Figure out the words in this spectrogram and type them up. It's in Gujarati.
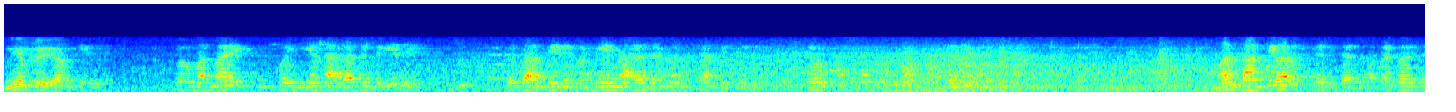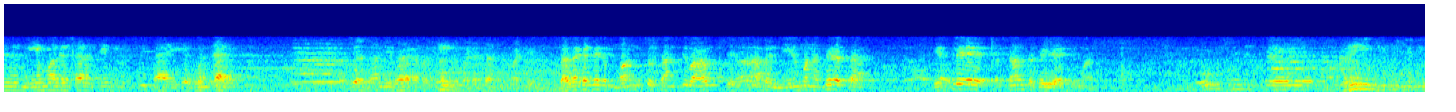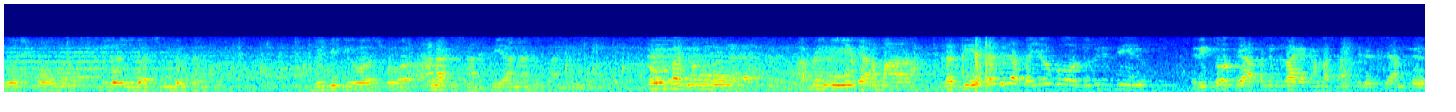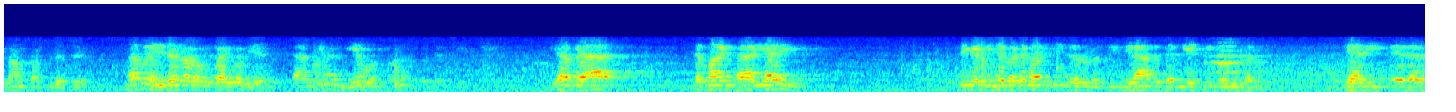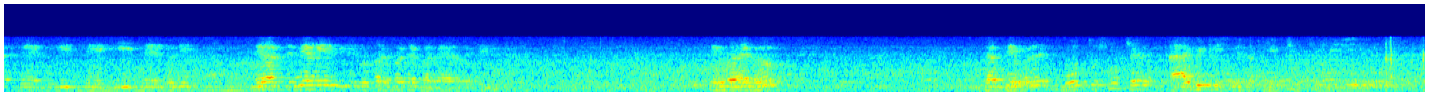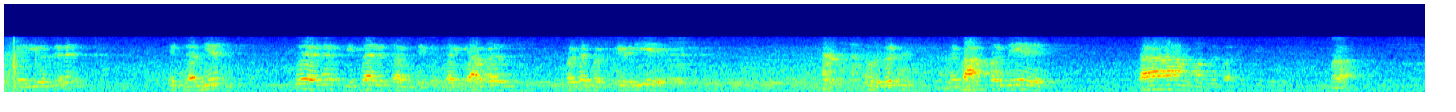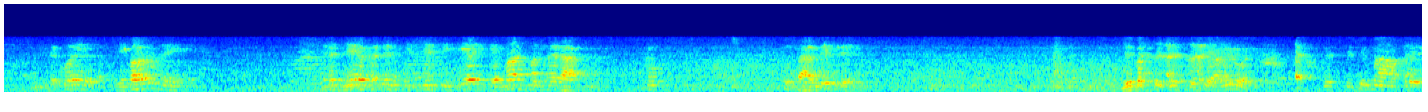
નિયમ જોઈએ આ. તો મનમાં એક કોઈ નિયમ ના આરાધન કરીએ ને તો શાંતિ રહે ના શાંતિ. મન શાંતિ વાળું જ છે વિચાર. આપણે ઘણા નિયમો રહેતા નથી શું થાય એ ભૂલતા દાદા કહે છે કે મન તો શાંતિ વાળું જ છે આપણે નિયમો નથી રહેતા એટલે અશાંત થઈ જાય છે મન. એવું છે કે ઘણી જુદી જુદી વસ્તુઓ જુદા જુદા સિંગલ જુદી જુદી વસ્તુઓ આનાથી શાંતિ આનાથી શાંતિ. કોઈ બધું આપણે જોઈએ કે આમાં નથી. એટલા બધા સહયોગો જુદી જુદી રીતોથી આપણને એમ લાગે કે આમાં શાંતિ રહેશે આમ કરે આમ શાંતિ રહેશે. ઉપાય કરીએ. આપણે આ જમાણી થાળી આવી બીજા શી જરૂર નથી. નિરાંત ઠંડી બધું બધું કેરી છે રસ છે પૂરી છે ઘી છે બધી નિરાંત જમ્યા બીજું એવું બને ખરું જમતી પડે બહુ તો શું છે ડાયાબિટીસની તકલીફ છે કેરીઓ છે ને એ જમીએ તો એને સ્વીકારે શાંતિ કે બાકી આપણે ફટે ફટકે રહીએ બરોબર ને? અને કામ પર જઈએ કામ આપણે પાછું. હા એટલે કોઈ શીખવાડું જ નહીં એટલે જે વખતે જે સ્થિતિ આવી તેમાં જ મનને રાખવું તો- તો શાંતિ જ રહે જે જે સ્થિતિ આવી હોય, તે સ્થિતિમાં આપણે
